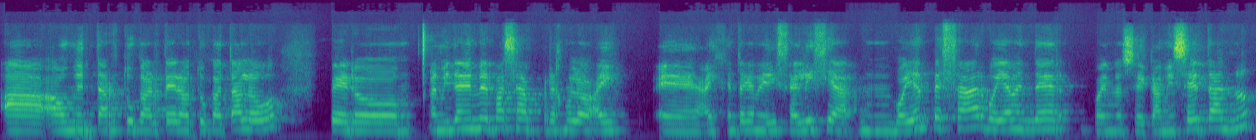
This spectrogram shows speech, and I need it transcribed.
aumentar tu cartera o tu catálogo. Pero a mí también me pasa, por ejemplo, hay, eh, hay gente que me dice, Alicia, mm, voy a empezar, voy a vender, pues no sé, camisetas, ¿no?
